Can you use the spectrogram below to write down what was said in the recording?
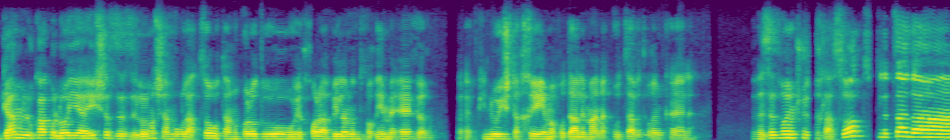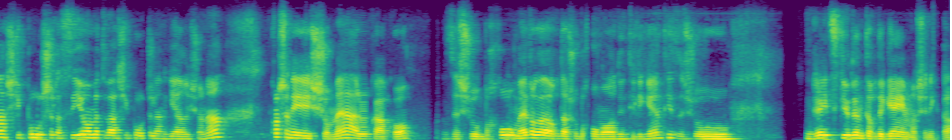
גם אם לוקקו לא יהיה האיש הזה, זה לא מה שאמור לעצור אותנו, כל עוד הוא יכול להביא לנו דברים מעבר. פינוי שטחים, עבודה למען הקבוצה ודברים כאלה. וזה דברים שהוא צריך לעשות, לצד השיפור של הסיומת והשיפור של הנגיעה הראשונה. כל שאני שומע על לוקקו, זה שהוא בחור, מעבר לעובדה שהוא בחור מאוד אינטליגנטי, זה שהוא Great Student of the Game, מה שנקרא.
